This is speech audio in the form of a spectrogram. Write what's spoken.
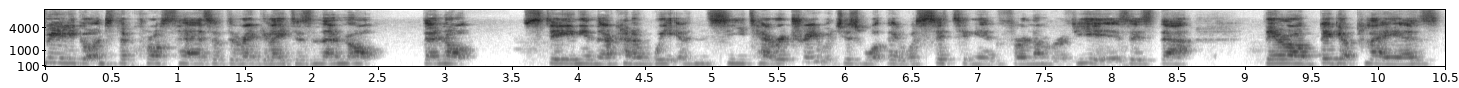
really got into the crosshairs of the regulators and they're not they're not staying in their kind of wait and see territory, which is what they were sitting in for a number of years, is that there are bigger players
